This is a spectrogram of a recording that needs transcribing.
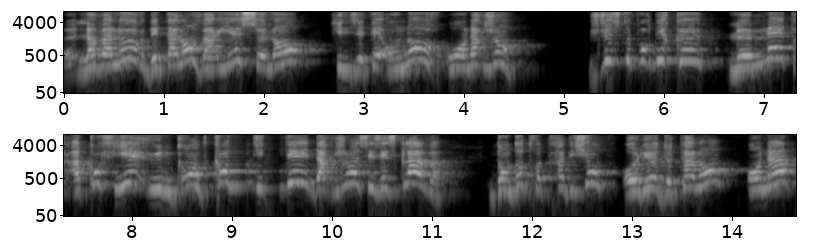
la valeur des talents variait selon qu'ils étaient en or ou en argent. Juste pour dire que le maître a confié une grande quantité d'argent à ses esclaves. Dans d'autres traditions, au lieu de talents, on a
